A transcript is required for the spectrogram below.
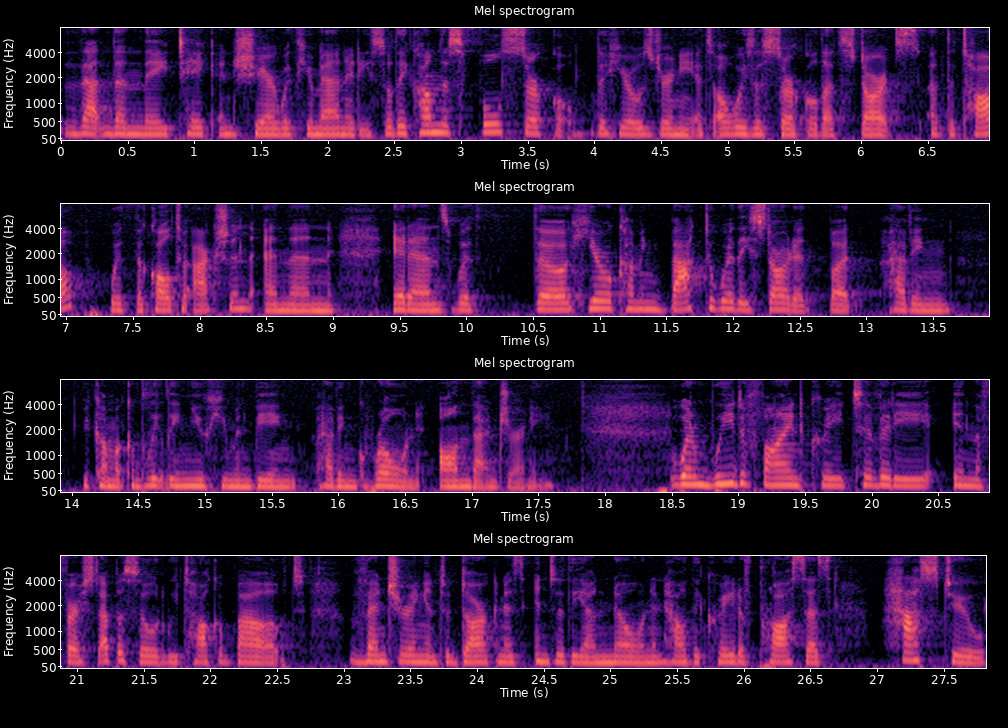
that then they take and share with humanity. So they come this full circle, the hero's journey. It's always a circle that starts at the top with the call to action, and then it ends with the hero coming back to where they started, but having become a completely new human being, having grown on that journey. When we defined creativity in the first episode, we talk about venturing into darkness, into the unknown, and how the creative process has to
